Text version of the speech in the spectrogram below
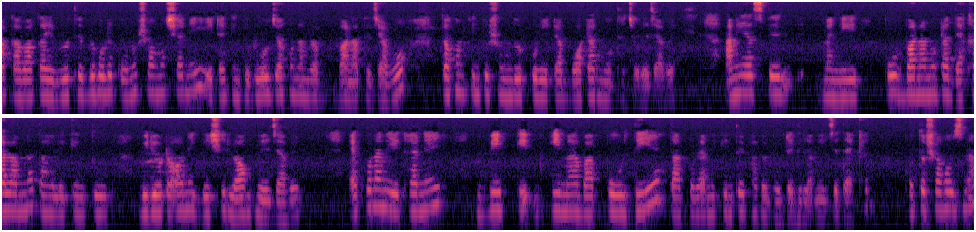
আঁকা বাঁকা এবড়ো থেবড়ো হলে কোনো সমস্যা নেই। এটা কিন্তু রোল যখন আমরা বানাতে যাব, তখন কিন্তু সুন্দর করে এটা বটার মধ্যে চলে যাবে। আমি আজকে মানে পুর বানানোটা দেখালাম না, তাহলে কিন্তু ভিডিওটা অনেক বেশি লং হয়ে যাবে। এখন আমি এখানে বিফ কিমা বা পুর দিয়ে তারপরে আমি কিন্তু এভাবে বটে দিলাম। এই যে দেখেন, কত সহজ না?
